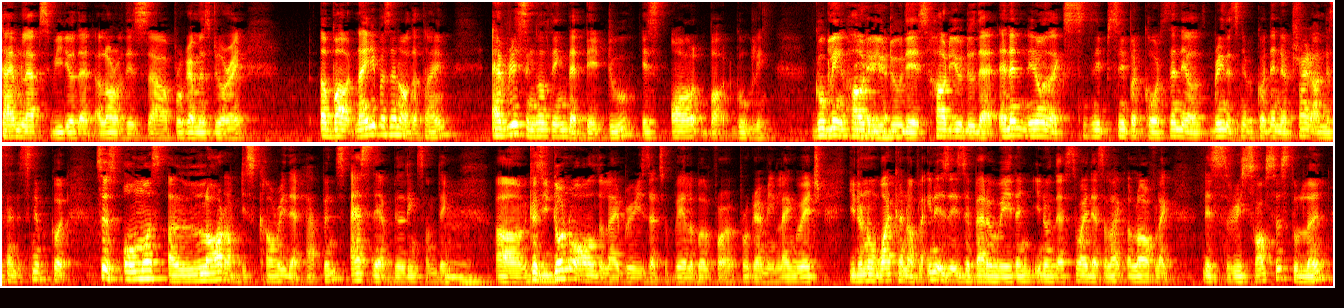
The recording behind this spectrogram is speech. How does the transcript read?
time lapse video that a lot of these uh, programmers do right? About 90% of the time every single thing that they do is all about googling googling how do you do this? How do you do that? And then you know like snip, snippet codes then they'll bring the snippet code then they'll try to understand the snippet code so it's almost a lot of discovery that happens as they're building something. Mm. uh, because you don't know all the libraries that's available for a programming language. You don't know what kind of like you know, is, is a better way then you know that's why there's like a lot of like this resources to learn.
